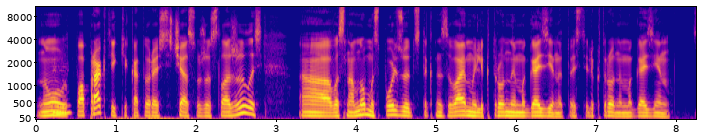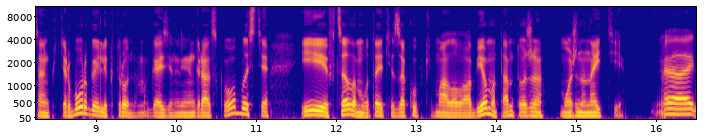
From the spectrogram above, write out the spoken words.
Но mm-hmm. по практике, которая сейчас уже сложилась, а, в основном используются так называемые электронные магазины. То есть электронный магазин Санкт-Петербурга, электронный магазин Ленинградской области. И в целом вот эти закупки малого объема там тоже можно найти э,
